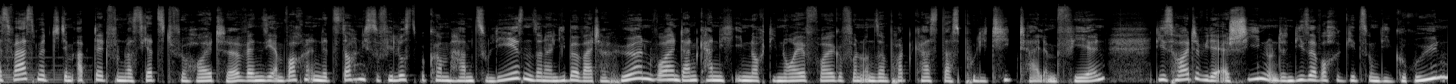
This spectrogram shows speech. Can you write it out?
Das war's mit dem Update von Was jetzt für heute. Wenn Sie am Wochenende jetzt doch nicht so viel Lust bekommen haben zu lesen, sondern lieber weiter hören wollen, dann kann ich Ihnen noch die neue Folge von unserem Podcast Das Politikteil empfehlen. Die ist heute wieder erschienen und in dieser Woche geht's um die Grünen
